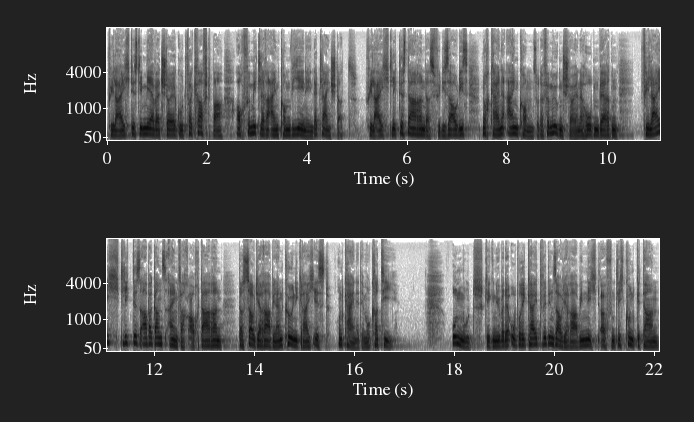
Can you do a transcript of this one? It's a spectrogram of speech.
Vielleicht ist die Mehrwertsteuer gut verkraftbar, auch für mittlere Einkommen wie jene in der Kleinstadt. Vielleicht liegt es daran, dass für die Saudis noch keine Einkommens- oder Vermögenssteuern erhoben werden. Vielleicht liegt es aber ganz einfach auch daran, dass Saudi-Arabien ein Königreich ist und keine Demokratie. Unmut gegenüber der Obrigkeit wird in Saudi-Arabien nicht öffentlich kundgetan.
